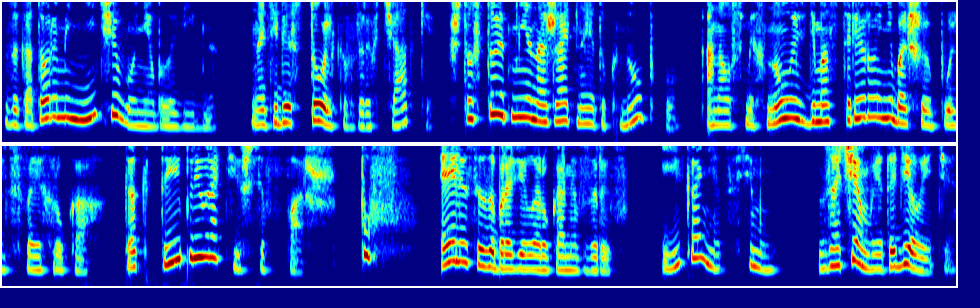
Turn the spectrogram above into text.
за которыми ничего не было видно. На тебе столько взрывчатки, что стоит мне нажать на эту кнопку, она усмехнулась, демонстрируя небольшой пульт в своих руках, как ты превратишься в фарш. Пуф! Элис изобразила руками взрыв. И конец всему. «Зачем вы это делаете?»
